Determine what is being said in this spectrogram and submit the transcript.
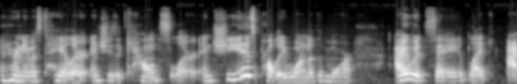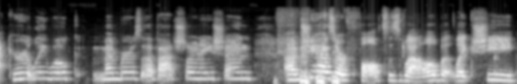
and her name is Taylor, and she's a counselor, and she is probably one of the more, I would say, like accurately woke members of Bachelor Nation. Um, she has her faults as well, but like she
